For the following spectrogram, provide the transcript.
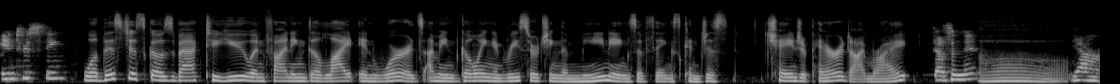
Interesting. Well, this just goes back to you and finding delight in words. I mean, going and researching the meanings of things can just change a paradigm, right? Doesn't it? Oh. Yeah,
